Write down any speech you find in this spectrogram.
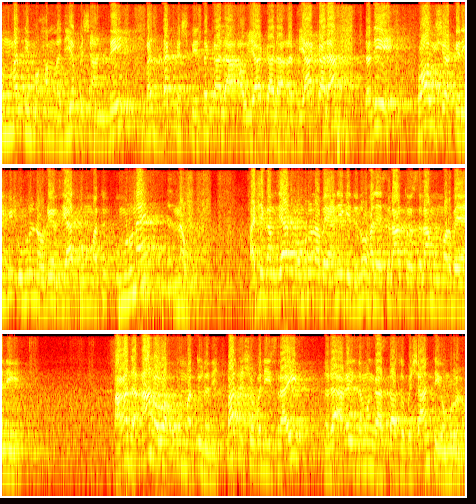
امت محمدیه په شان دی بس دک شپې ته کال او یا کال اتیا کال د دې خواوشه قریبي عمرونه ډېر زیات امت عمرونه نه هڅه کم زیات عمرونه بیانې کې د نوح علی السلام عمر بیانې هغه د هغه وخت امتونه دي پاتې شو بنی اسرائیل نو دا هغه زمونږه تاسو په شان ته عمرونه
